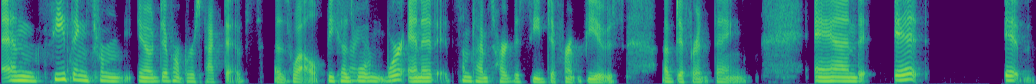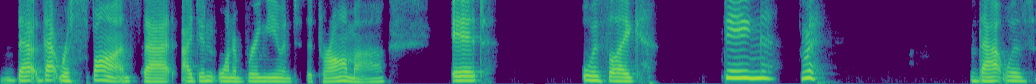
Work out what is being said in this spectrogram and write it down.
and see things from, you know, different perspectives as well. Because right. when we're in it, it's sometimes hard to see different views of different things. And it it that that response that I didn't want to bring you into the drama, it was like Ding. That was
